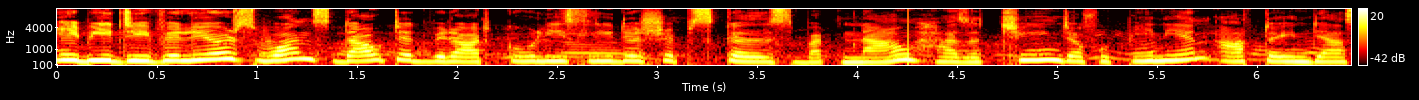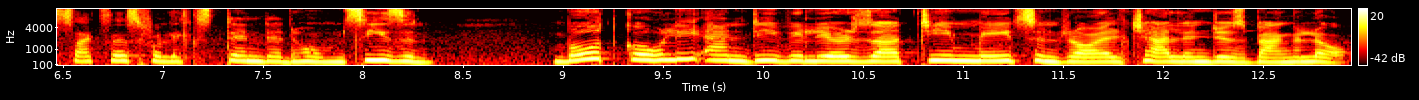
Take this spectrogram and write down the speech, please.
AB de Villiers once doubted Virat Kohli's leadership skills but now has a change of opinion after India's successful extended home season. Both Kohli and de Villiers are teammates in Royal Challengers Bangalore.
